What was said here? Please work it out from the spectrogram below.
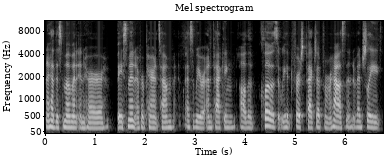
And I had this moment in her basement of her parents' home as we were unpacking all the clothes that we had first packed up from her house. And then eventually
